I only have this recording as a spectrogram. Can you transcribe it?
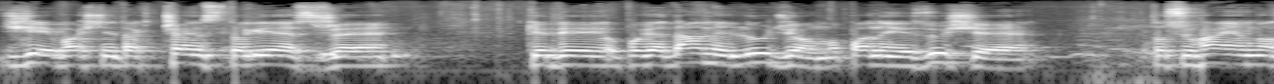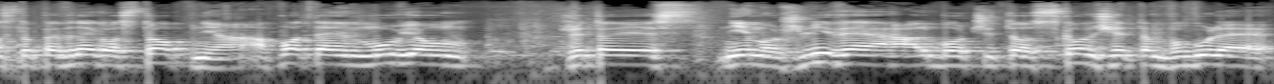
Dzisiaj właśnie tak często jest, że kiedy opowiadamy ludziom o Panu Jezusie, to słuchają nas do pewnego stopnia, a potem mówią, że to jest niemożliwe, albo czy to skąd się tam w ogóle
